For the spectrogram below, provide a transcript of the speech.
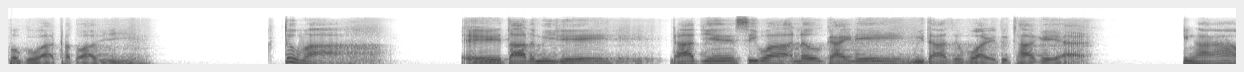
ပုဂ္ဂိုလ်ကထွက်သွားပြီသူ့မှာအေးသားသမီးတွေဒါပြင်စီးပွားအလုပ်ကိုင်းတွေမိသားစုဘဝတွေသူထားခဲ့ရတယ်ဒီငါကရော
